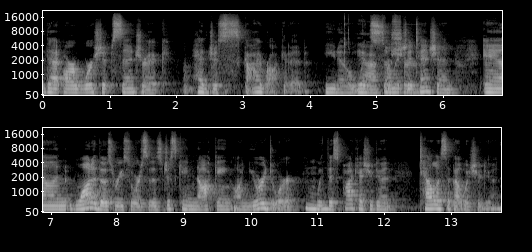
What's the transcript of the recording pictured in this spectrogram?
that are worship centric have just skyrocketed you know with Yeah, so much sure. attention and one of those resources just came knocking on your door Mm-hmm. with this podcast you're doing tell us about what you're doing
